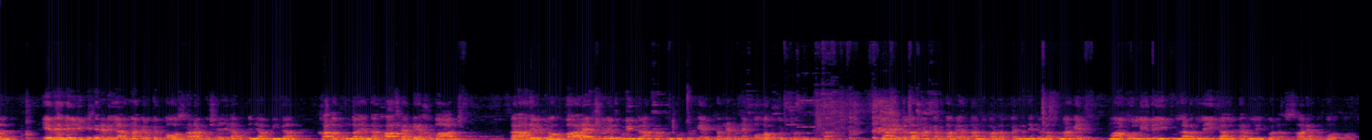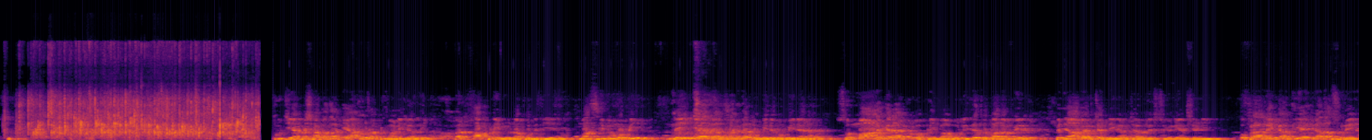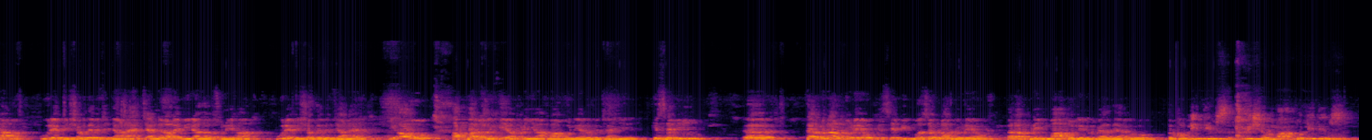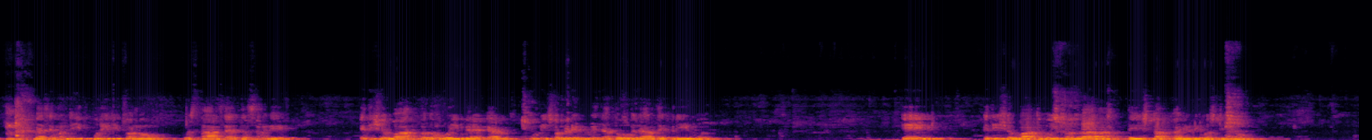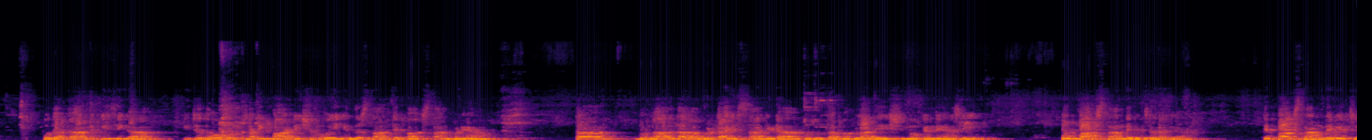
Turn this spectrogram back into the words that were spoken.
ਇਹਦੇ ਲਈ ਵੀ ਕਿਸੇ ਨੇ ਲੜਨਾ, ਕਿਉਂਕਿ ਬਹੁਤ ਸਾਰਾ ਕੁਝ ਹੈ ਜਿਹੜਾ ਪੰਜਾਬੀ ਦਾ ਖਤਮ ਹੁੰਦਾ ਜਾਂਦਾ, ਖਾਸ ਕਰਕੇ ਅਖਬਾਰ। ਘਰਾਂ ਦੇ ਵਿੱਚੋਂ ਅਖਬਾਰ ਇਸ ਵੇਲੇ ਪੂਰੀ ਤਰ੍ਹਾਂ ਖਤਮ ਹੋ ਚੁੱਕਿਆ ਇੰਟਰਨੈਟ ਨੇ ਬਹੁਤ ਕੁਝ ਬਦਲ ਦਿੱਤਾ। ਜ਼ਿਆਦਾ ਗੱਲਾਂ ਨਾ ਕਰਦਾ ਹੋਇਆ, ਧੰਨਵਾਦ, ਆਪਾਂ ਇਹਨਾਂ ਦੀਆਂ ਗੱਲਾਂ ਸੁਣਾਂਗੇ। ਮਾਂ ਬੋਲੀ ਲਈ, ਲੜਨ ਲਈ, ਗੱਲ ਕਰਨ ਲਈ ਤੁਹਾਡਾ ਸਾਰਿਆਂ ਦਾ ਬਹੁਤ ਬਹੁਤ ਸ਼ੁਕਰੀਆ। ਦੂਜੀਆਂ ਭਾਸ਼ਾਵਾਂ ਦਾ ਗਿਆਨ ਹੋਣਾ ਕੋਈ ਮਾੜੀ ਗੱਲ ਨਹੀਂ, ਪਰ ਆਪਣੀ ਨੂੰ ਨਾ ਭੁੱਲ ਜੀਏ ਮਾਸੀ ਨੂੰ ਮੰਮੀ ਨਹੀਂ ਕਿਹਾ ਜਾ ਸਕਦਾ, ਮੰਮੀ ਨੇ ਮੰਮੀ ਰਹਿਣਾ। ਸੋ ਮਾਣ ਕਰਿਆ ਕਰੋ ਆਪਣੀ ਮਾਂ ਬੋਲੀ ਤੇ ਦੁਬਾਰਾ ਫਿਰ Punjab and Chandigarh journalist union ਜਿਹੜੀ ਉਪਰਾਲੇ ਕਰਦੀ ਹੈ, ਇਹਨਾਂ ਦਾ ਸੁਨੇਹਾ ਪੂਰੇ ਵਿਸ਼ਵ ਦੇ ਵਿੱਚ ਜਾਣਾ ਹੈ। ਚੈਨਲ ਵਾਲੇ ਵੀਰਾਂ ਦਾ ਸੁਨੇਹਾ ਪੂਰੇ ਵਿਸ਼ਵ ਦੇ ਵਿੱਚ ਜਾਣਾ ਹੈ ਕਿ ਆਓ ਆਪਾਂ ਰਲ ਕੇ ਆਪਣੀਆਂ ਮਾਂ ਬੋਲੀਆਂ ਨੂੰ ਬਚਾਈਏ। ਕਿਸੇ ਵੀ ਧਰਮ ਨਾਲ ਜੁੜੇ ਹੋ, ਕਿਸੇ ਵੀ ਮਜ਼ਹਬ ਨਾਲ ਜੁੜੇ ਹੋ, ਪਰ ਆਪਣੀ ਮਾਂ ਬੋਲੀ ਨੂੰ ਪਹਿਲ ਦਿਆ ਕਰੋ। ਬੋਲੀ ਦਿਵਸ, ਵਿਸ਼ਵ ਮਾਂ ਬੋਲੀ ਦਿਵਸ। ਵੈਸੇ ਮਨਜੀਤ ਪੁਰੀ ਜੀ ਤੁਹਾਨੂੰ ਵਿਸਤਾਰ ਸਹਿਤ ਦੱਸਣਗੇ। ਇਹਦੀ ਸ਼ੁਰੂਆਤ ਕਦੋਂ ਹੋਈ? ਮੇਰੇ ਖਿਆਲ 1999 ਜਾਂ 2000 ਦੇ ਕਰੀਬ। ਇਹ ਇਹਦੀ ਸ਼ੁਰੂਆਤ ਹੋਈ ਬੰਗਲਾਦੇਸ਼ ਢਾਕਾ ਯੂਨੀਵਰਸਿਟੀ ਤੋਂ। ਉਹਦਾ ਕਾਰਨ ਕੀ ਸੀਗਾ ਕਿ ਜਦੋਂ ਸਾਡੀ ਪਾਰਟੀਸ਼ਨ ਹੋਈ, ਹਿੰਦੁਸਤਾਨ ਤੇ ਪਾਕਿਸਤਾਨ ਬਣਿਆ, ਤਾਂ ਬੰਗਾਲ ਦਾ ਵੱਡਾ ਹਿੱਸਾ ਜਿਹੜਾ ਮੌਜੂਦਾ ਬੰਗਲਾਦੇਸ਼ ਨੂੰ ਕਹਿੰਦੇ ਹਾਂ ਅਸੀਂ, ਉਹ ਪਾਕਿਸਤਾਨ ਦੇ ਵਿੱਚ ਚਲਾ ਗਿਆ। ਤੇ ਪਾਕਿਸਤਾਨ ਦੇ ਵਿੱਚ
